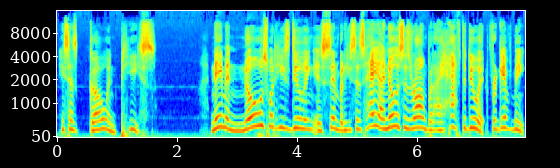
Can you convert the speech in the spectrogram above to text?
He says, Go in peace. Naaman knows what he's doing is sin, but he says, Hey, I know this is wrong, but I have to do it. Forgive me.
